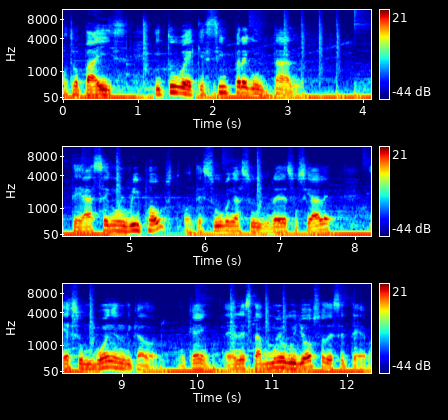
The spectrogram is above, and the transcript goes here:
otro país, y tú ves que sin preguntar te hacen un repost o te suben a sus redes sociales, es un buen indicador. ¿ok? Él está muy orgulloso de ese tema.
